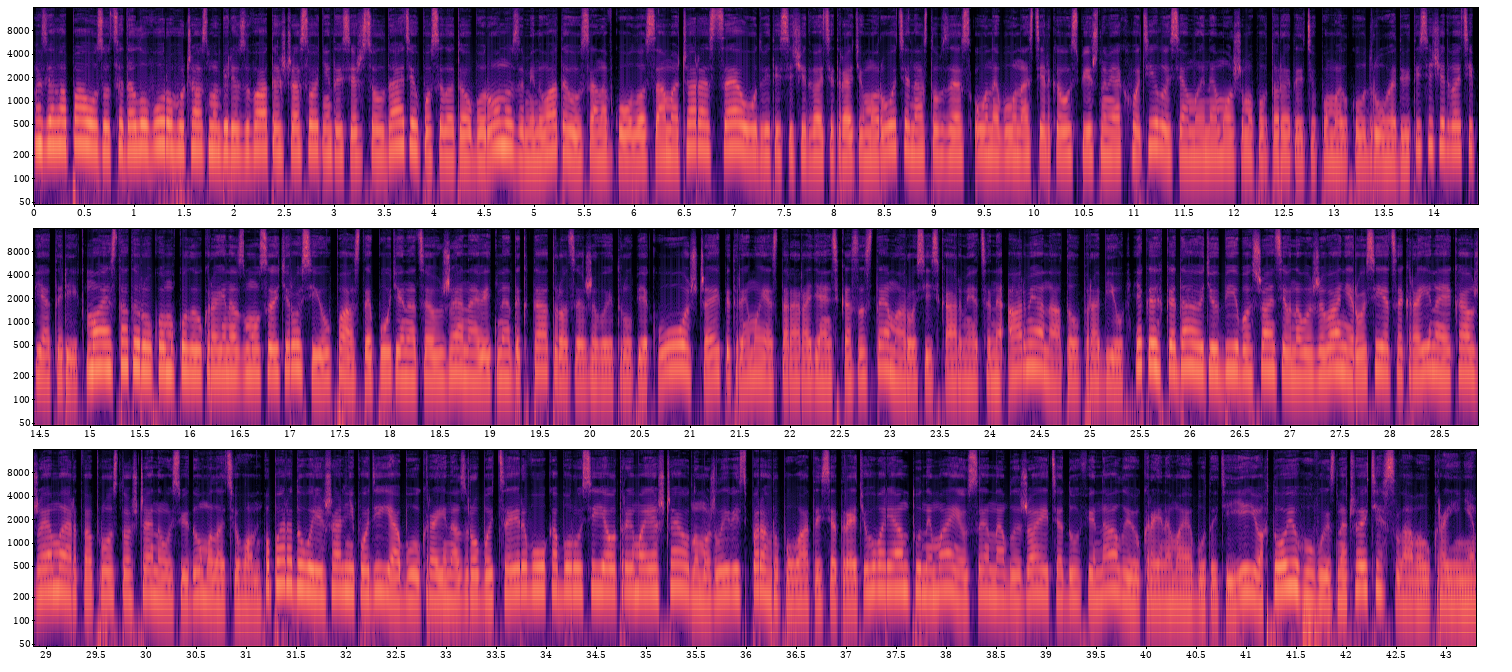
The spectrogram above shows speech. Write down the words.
взяла паузу. Це дало ворогу час мобілізувати ще сотні тисяч солдатів, посилити оборону, замінувати усе навколо. Саме через це у 2023 році наступ ЗСУ не був настільки успішним, як хотілося. Ми не можемо повторити цю помилку вдруге. 2025 рік має стати роком, коли Україна змусить Росію впасти. Путіна це вже навіть не диктатор, це живий труп, якого ще підтримує стара радянська система. Російська армія це не армія НАТО прабів, яких кидають у бій без шансів на виживання. Росія це країна, яка вже мертва, просто ще не усвідомила цього. Попереду вирішальні події, або Україна зробить цей ривок, або Росія отримає ще одну можливість перегрупуватися. Третього варіанту немає. Усе наближається до фіналу. і Україна має бути тією, хто його визначить. Слава Україні!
